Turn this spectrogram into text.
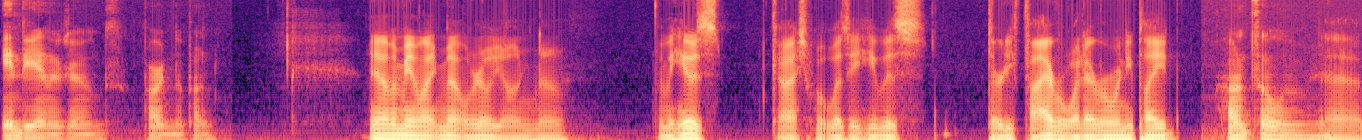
Indiana Jones. Pardon the pun. Yeah, I mean, like not real young. No, I mean he was. Gosh, what was he? He was thirty-five or whatever when he played Han Solo. yeah. uh,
